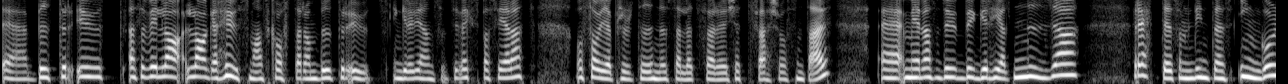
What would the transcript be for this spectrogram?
eh, byter ut, alltså vi la, lagar husmanskost där de byter ut ingredienser till växtbaserat och sojaprotein istället för köttfärs och sånt där. Eh, Medan du bygger helt nya rätter som det inte ens ingår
